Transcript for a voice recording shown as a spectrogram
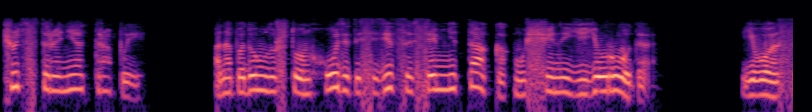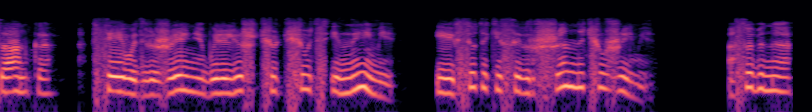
чуть в стороне от тропы. Она подумала, что он ходит и сидит совсем не так, как мужчины ее рода. Его осанка, все его движения были лишь чуть-чуть иными и все-таки совершенно чужими. Особенно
